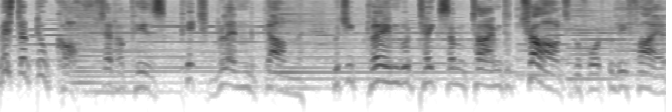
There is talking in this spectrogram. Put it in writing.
Mr. Dukoff set up his pitch blende gun, which he claimed would take some time to charge before it could be fired,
